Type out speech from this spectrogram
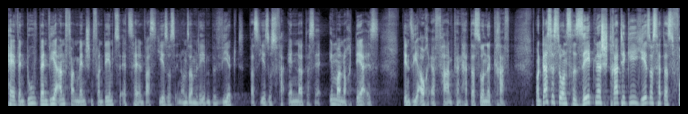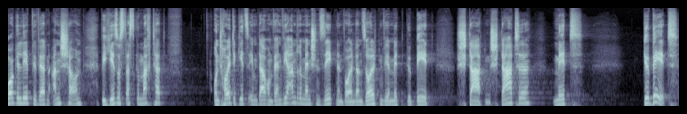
hey, wenn du, wenn wir anfangen, Menschen von dem zu erzählen, was Jesus in unserem Leben bewirkt, was Jesus verändert, dass er immer noch der ist, den sie auch erfahren können, hat das so eine Kraft. Und das ist so unsere Segnesstrategie. Jesus hat das vorgelebt. Wir werden anschauen, wie Jesus das gemacht hat. Und heute geht es eben darum, wenn wir andere Menschen segnen wollen, dann sollten wir mit Gebet starten. Starte mit Gebet.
